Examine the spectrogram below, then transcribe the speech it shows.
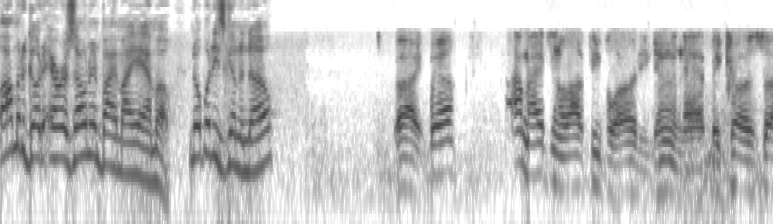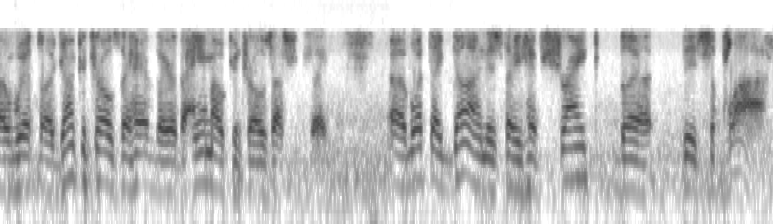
I'm going to go to Arizona and buy my ammo. Nobody's going to know. Right. Well, I imagine a lot of people are already doing that because uh, with uh, gun controls they have there, the ammo controls, I should say, uh, what they've done is they have shrank the the supply.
